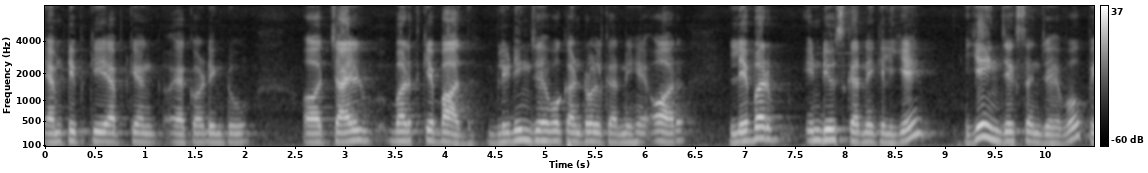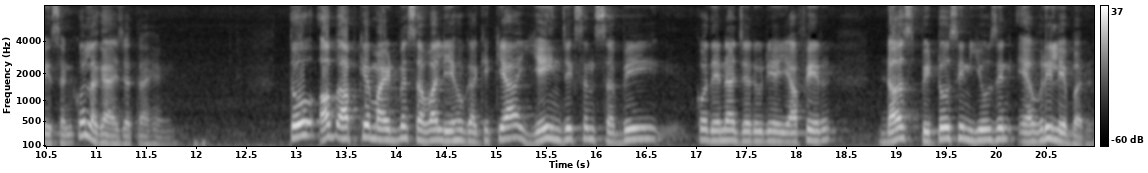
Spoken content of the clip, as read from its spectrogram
एम टिप की ऐप के अकॉर्डिंग टू और चाइल्ड बर्थ के बाद ब्लीडिंग जो है वो कंट्रोल करनी है और लेबर इंड्यूस करने के लिए ये इंजेक्शन जो है वो पेशेंट को लगाया जाता है। तो अब आपके माइंड में सवाल ये होगा कि क्या ये इंजेक्शन सभी को देना ज़रूरी है या फिर does Pitocin use in every labour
